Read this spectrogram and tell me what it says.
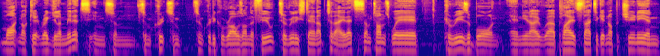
might not get regular minutes in some some some some critical roles on the field to really stand up today. That's sometimes where careers are born, and you know uh, players start to get an opportunity, and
